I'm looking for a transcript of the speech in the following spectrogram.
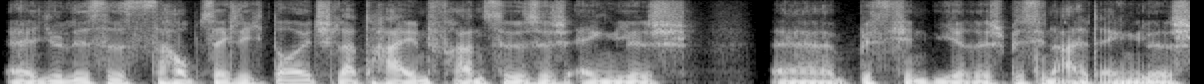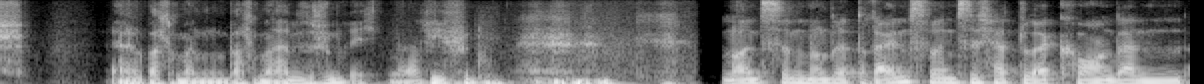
Äh, Ulysses hauptsächlich Deutsch, Latein, Französisch, Englisch, äh, bisschen Irisch, bisschen Altenglisch, äh, was man, was man halt so mhm. spricht. Ne? 1923 hat Lacan dann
